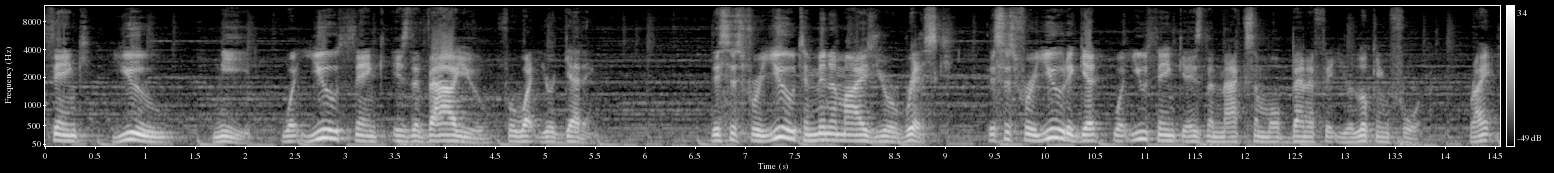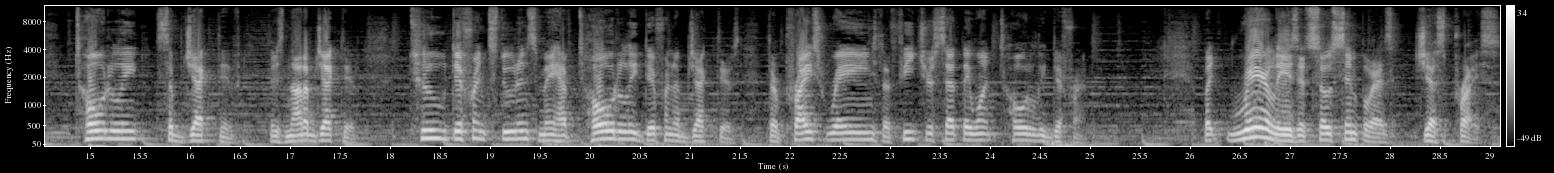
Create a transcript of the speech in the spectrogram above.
think you need. What you think is the value for what you're getting. This is for you to minimize your risk. This is for you to get what you think is the maximal benefit you're looking for, right? Totally subjective. There's not objective. Two different students may have totally different objectives. Their price range, the feature set they want, totally different. But rarely is it so simple as just price,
